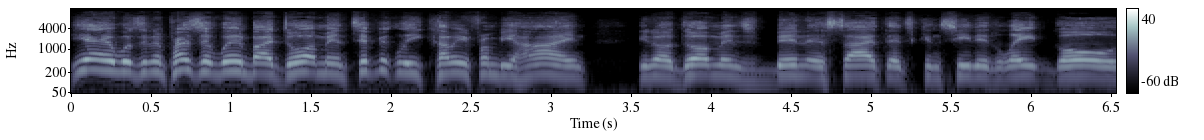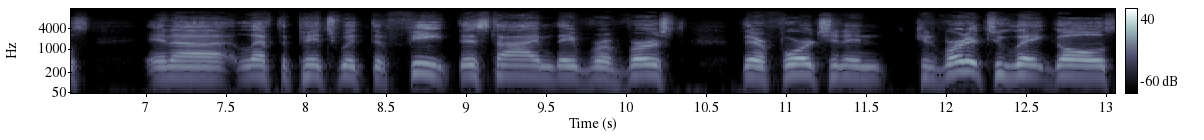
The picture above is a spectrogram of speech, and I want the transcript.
Yeah, it was an impressive win by Dortmund. Typically coming from behind, you know, Dortmund's been a side that's conceded late goals and uh, left the pitch with defeat. This time they've reversed their fortune and converted two late goals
